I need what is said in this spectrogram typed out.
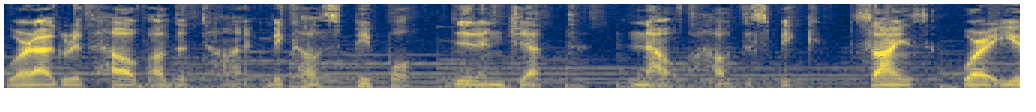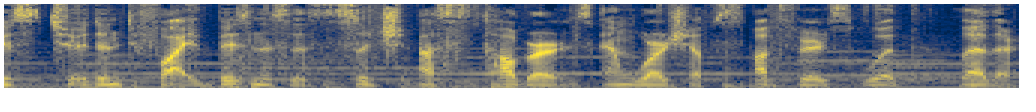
were a great help at the time because people didn't yet know how to speak. Signs were used to identify businesses such as taverns and workshops. At first, wood, leather,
